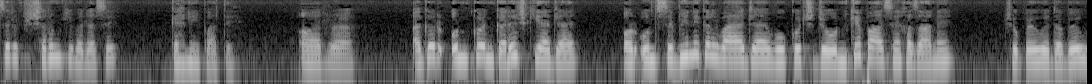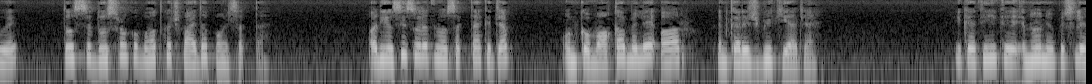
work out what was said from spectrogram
صرف شرم کی وجہ سے کہہ نہیں پاتے اور اگر ان کو انکریج کیا جائے اور ان سے بھی نکلوایا جائے وہ کچھ جو ان کے پاس ہیں خزانے چھپے ہوئے دبے ہوئے تو اس سے دوسروں کو بہت کچھ فائدہ پہنچ سکتا ہے اور یہ اسی صورت میں ہو سکتا ہے کہ جب ان کو موقع ملے اور انکریج بھی کیا جائے یہ کہتی ہیں کہ انہوں نے پچھلے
